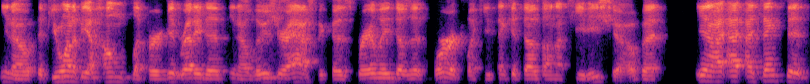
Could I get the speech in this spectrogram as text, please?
you know, if you want to be a home flipper, get ready to, you know, lose your ass because rarely does it work like you think it does on a TV show. But, you know, I, I think that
